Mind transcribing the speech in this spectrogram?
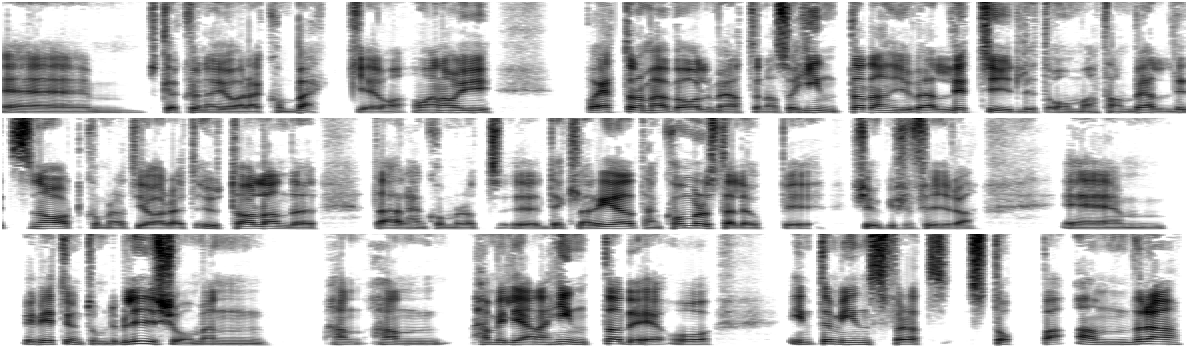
eh, ska kunna göra comeback. Och, och han har ju, på ett av de här valmötena så hintade han ju väldigt tydligt om att han väldigt snart kommer att göra ett uttalande där han kommer att eh, deklarera att han kommer att ställa upp i 2024. Eh, vi vet ju inte om det blir så, men han, han, han vill gärna hinta det och inte minst för att stoppa andra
